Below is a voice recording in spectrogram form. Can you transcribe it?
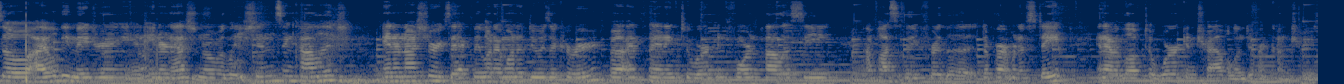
So I will be majoring in international relations in college, and I'm not sure exactly what I want to do as a career, but I'm planning to work in foreign policy, possibly for the Department of State, and I would love to work and travel in different countries.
